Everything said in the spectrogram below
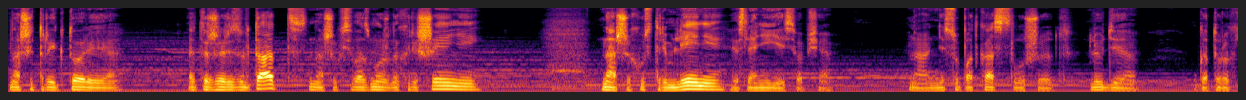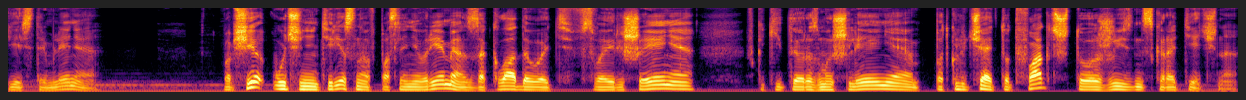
нашей траектории. Это же результат наших всевозможных решений, наших устремлений, если они есть вообще. Несу подкаст слушают люди, у которых есть стремления. Вообще очень интересно в последнее время закладывать в свои решения, в какие-то размышления, подключать тот факт, что жизнь скоротечна.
